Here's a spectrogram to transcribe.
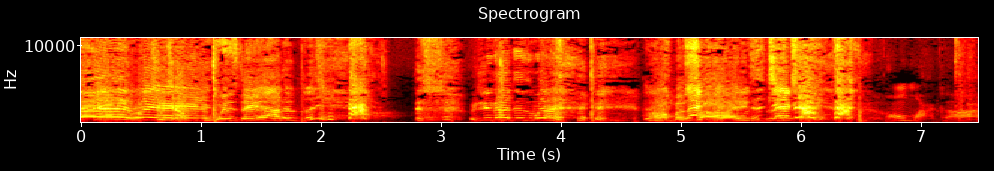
hey, wait. Wednesday Addams. Would you not this way? It was Homicide. black- it was black. oh my god.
